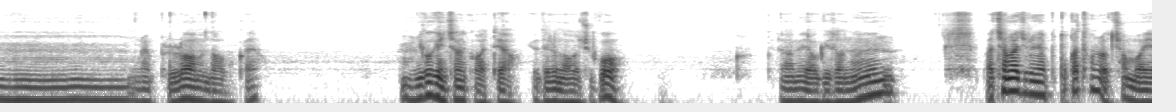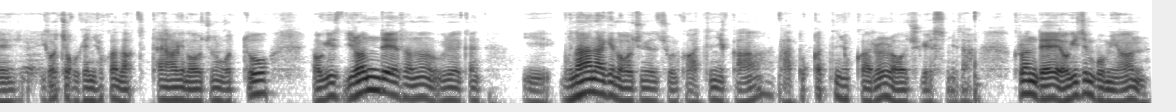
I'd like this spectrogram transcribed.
음, 블러 한번 넣어볼까요? 음, 이거 괜찮을 것 같아요. 이대로 넣어주고, 그 다음에 여기서는 마찬가지로 그냥 똑같은 걸 넣죠. 뭐 예, 이것저것 괜히 효과 나- 다양하게 넣어주는 것도 여기 이런 데에서는 우리가 약간 이 무난하게 넣어주는 게 좋을 것 같으니까 다 똑같은 효과를 넣어주겠습니다. 그런데 여기 좀 보면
